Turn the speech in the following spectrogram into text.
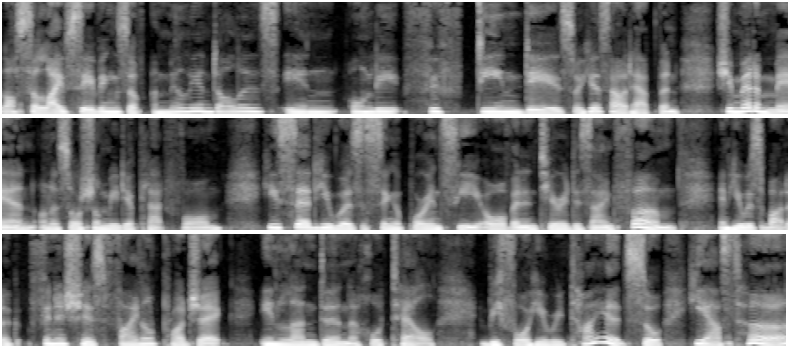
lost her life savings of a million dollars in only 15 days. So here's how it happened. She met a man on a social media platform. He said he was a Singaporean CEO of an interior design firm, and he was about to finish his final project in London, a hotel, before he retired. So he asked her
